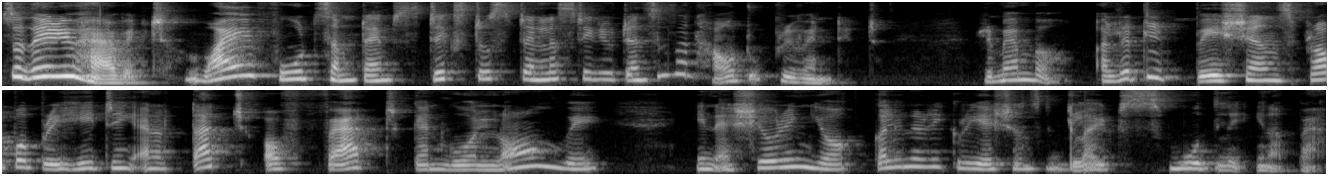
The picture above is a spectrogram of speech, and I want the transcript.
So there you have it why food sometimes sticks to stainless steel utensils and how to prevent it remember a little patience proper pre heating and a touch of fat can go a long way in assuring your culinary creations glide smoothly in a pan.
